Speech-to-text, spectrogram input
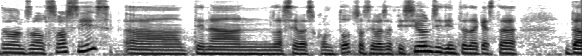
Doncs els socis eh, tenen les seves, com tots, les seves aficions i dintre d'aquesta, de,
